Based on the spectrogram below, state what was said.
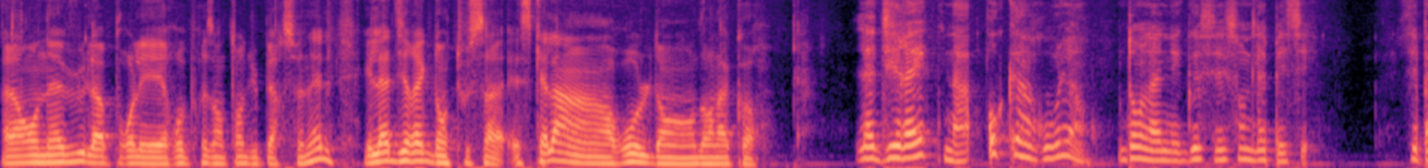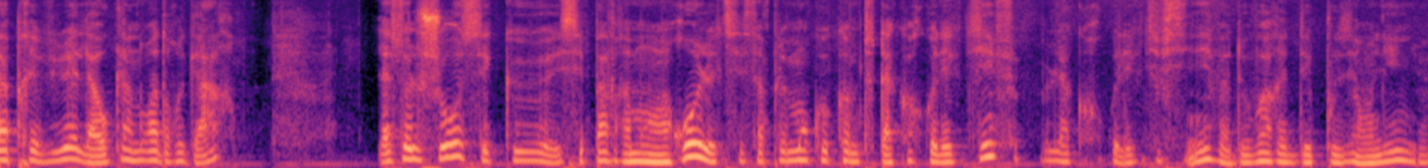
Alors on a vu là pour les représentants du personnel, et la directe dans tout ça, est-ce qu'elle a un rôle dans, l'accord? La directe n'a aucun rôle dans la négociation de la l'APC. C'est pas prévu, elle n'a aucun droit de regard. La seule chose, c'est que, et c'est pas vraiment un rôle, c'est simplement que comme tout accord collectif, l'accord collectif signé va devoir être déposé en ligne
